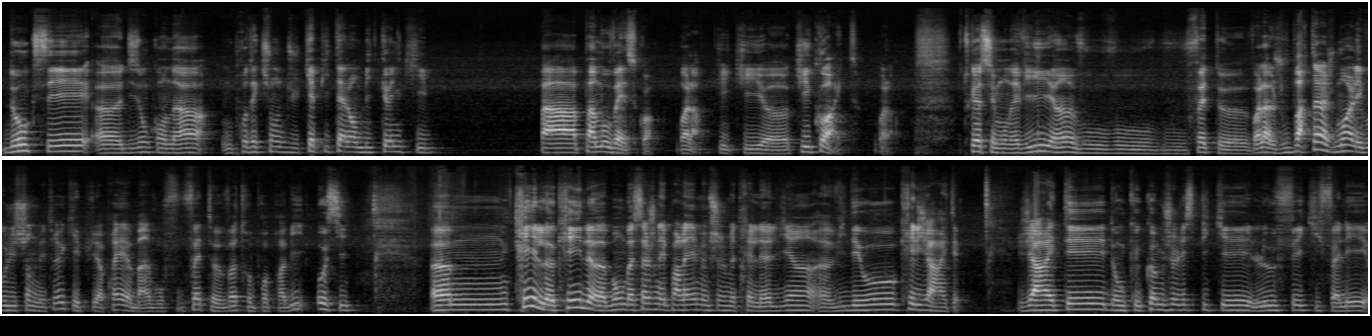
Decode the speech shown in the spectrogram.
Donc c'est, euh, disons qu'on a une protection du capital en Bitcoin qui pas, pas mauvaise, quoi. Voilà, qui, qui, qui est correcte. Voilà. En tout cas, c'est mon avis. Hein. Vous, vous, faites, euh, voilà, je vous partage moi l'évolution de mes trucs et puis après, ben, vous, faites votre propre avis aussi. Euh, Krill, Krill, bon bah ça j'en ai parlé, même si je mettrai le lien euh, vidéo. Krill, j'ai arrêté. J'ai arrêté, donc comme je l'expliquais, le fait qu'il fallait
